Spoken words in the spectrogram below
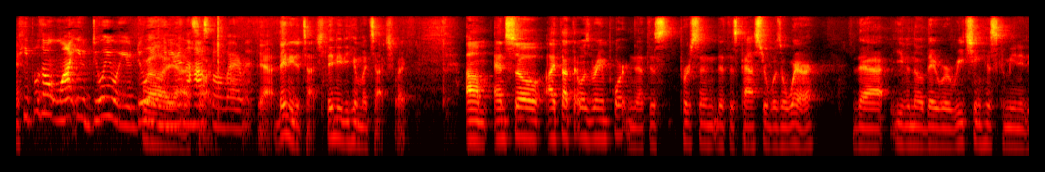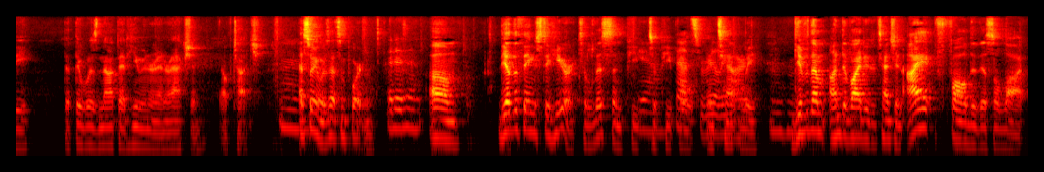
to People don't want you doing what you're doing Well, when you're in the hospital hard. environment. yeah. They need a touch. They need a human touch, right? Um, and so I thought that was very important that this person, that this pastor was aware that even though they were reaching his community, that there was not that human interaction of touch. Mm. And so, anyways, that's important. It isn't. Um, the other things to hear, to listen pe- Yeah, to people really intently. Mm-hmm. give them undivided attention. I fall to this a lot.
